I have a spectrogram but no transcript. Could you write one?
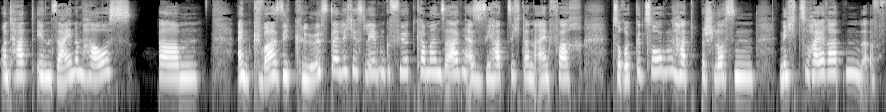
und hat in seinem Haus ähm, ein quasi klösterliches Leben geführt, kann man sagen. Also sie hat sich dann einfach zurückgezogen, hat beschlossen, nicht zu heiraten. F-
